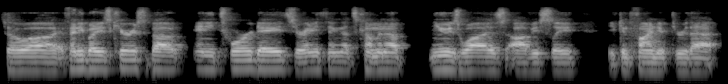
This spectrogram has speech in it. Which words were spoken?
So uh, if anybody's curious about any tour dates or anything that's coming up news wise, obviously you can find it through that.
